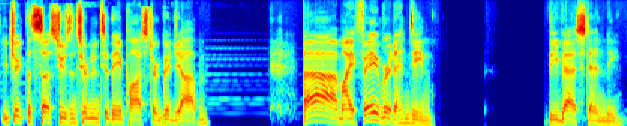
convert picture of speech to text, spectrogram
You drink the sus and turn into the imposter. Good job. Ah, my favorite ending. The best ending.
